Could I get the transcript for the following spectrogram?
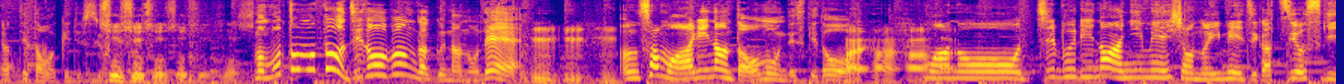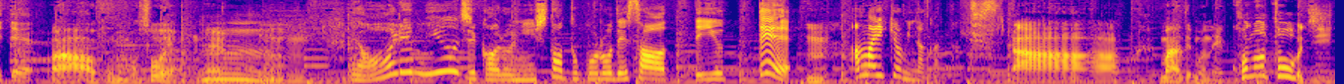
やってたわけですよね。そうそうそうそうそうそう。まあもともと児童文学なので、うんうんうん、さもありなんとは思うんですけど、うんはいはいはい、はい、もうあのージブリのアニメーションのイメージが強すぎて。あーほんまそうやんね。うんえあれミュージカルにしたところでさって言ってうん、うんあんまり興味なかったんです。あー。まあでもねこの当時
